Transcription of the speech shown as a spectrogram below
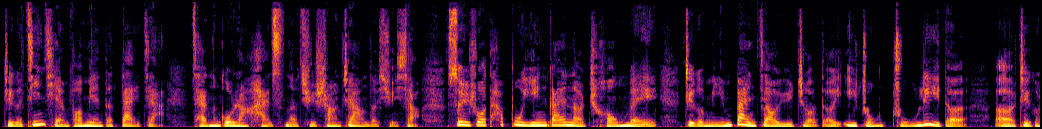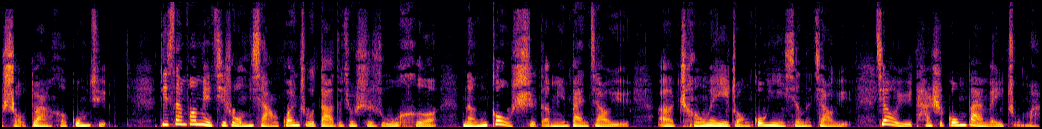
这个金钱方面的代价，才能够让孩子呢去上这样的学校。所以说，他不应该呢成为这个民办教育者的一种逐利的呃这个手段和工具。第三方面，其实我们想关注到的就是如何能够使得民办教育呃成为一种公益性的教育。教育它是公办为主嘛，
